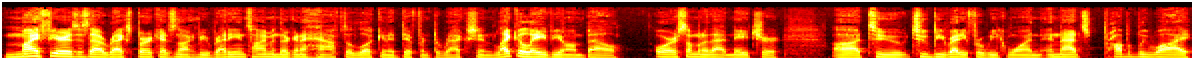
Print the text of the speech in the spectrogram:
My fear is is that Rex Burkhead's not going to be ready in time, and they're going to have to look in a different direction, like a Le'Veon Bell or someone of that nature, uh, to to be ready for Week One. And that's probably why,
